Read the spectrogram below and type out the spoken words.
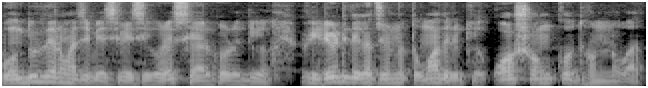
বন্ধুদের মাঝে বেশি বেশি করে শেয়ার করে দিও। ভিডিওটি দেখার জন্য তোমাদেরকে অসংখ্য ধন্যবাদ।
